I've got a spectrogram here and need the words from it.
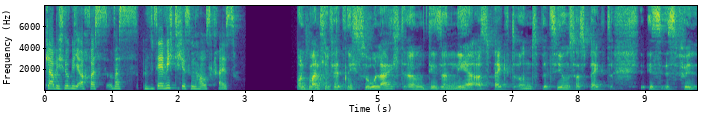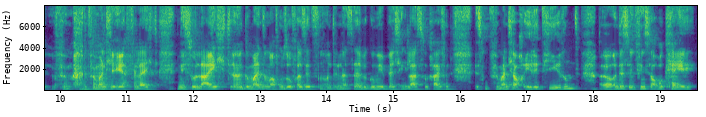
glaube ich, wirklich auch was, was sehr wichtig ist im Hauskreis. Und manchen fällt es nicht so leicht. Ähm, dieser Näheaspekt und Beziehungsaspekt ist, ist für, für, für manche eher vielleicht nicht so leicht. Äh, gemeinsam auf dem Sofa sitzen und in dasselbe Gummibärchenglas zu greifen, ist für manche auch irritierend. Äh, und deswegen finde ich es auch okay,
